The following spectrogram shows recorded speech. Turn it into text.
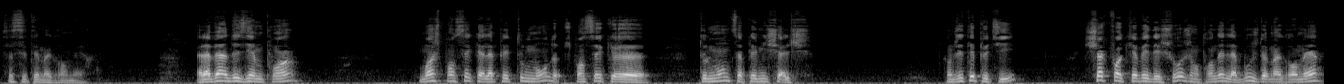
Ça, c'était ma grand-mère. Elle avait un deuxième point. Moi, je pensais qu'elle appelait tout le monde. Je pensais que tout le monde s'appelait Michelch. Quand j'étais petit, chaque fois qu'il y avait des choses, j'entendais de la bouche de ma grand-mère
